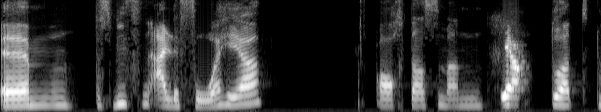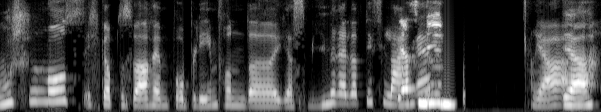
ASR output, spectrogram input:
ähm, das wissen alle vorher. Auch, dass man Ja, dort duschen muss. Ich glaube, das war auch ein Problem von der Jasmin relativ lange. Jasmin. Ja, Ja,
